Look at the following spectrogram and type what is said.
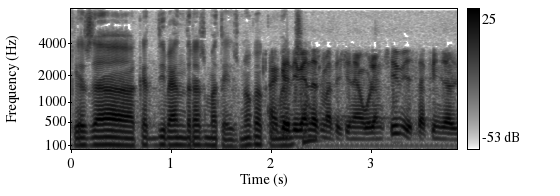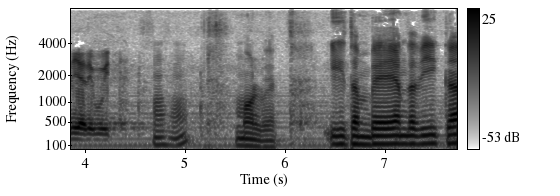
que és eh, aquest divendres mateix, no? Que comença. Aquest divendres mateix inaugurem, sí, i està fins al dia 18. Uh -huh. Molt bé. I també hem de dir que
